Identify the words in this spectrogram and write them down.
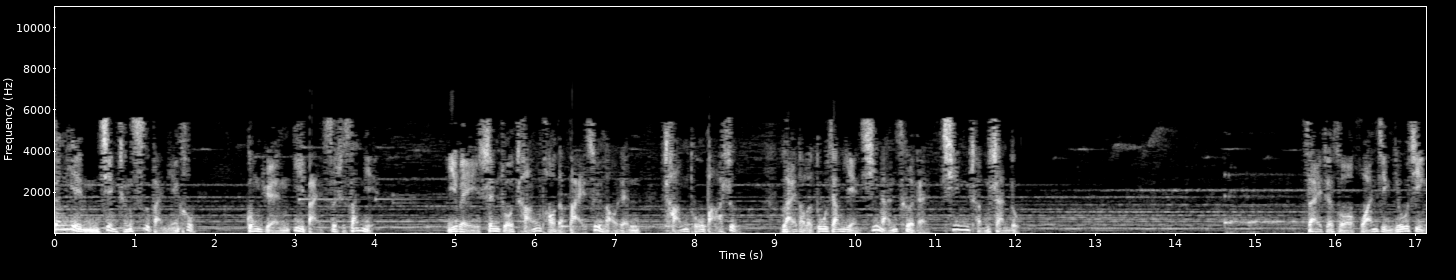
都江堰建成四百年后，公元一百四十三年，一位身着长袍的百岁老人长途跋涉，来到了都江堰西南侧的青城山路。在这座环境幽静、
